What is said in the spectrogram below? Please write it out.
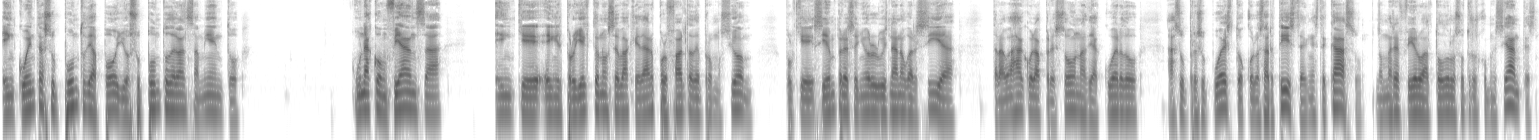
encuentra su punto de apoyo, su punto de lanzamiento, una confianza en que en el proyecto no se va a quedar por falta de promoción, porque siempre el señor Luis Nano García trabaja con la persona de acuerdo a su presupuesto, con los artistas en este caso. No me refiero a todos los otros comerciantes.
